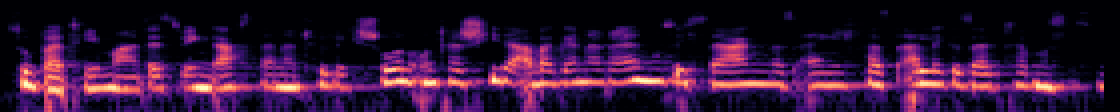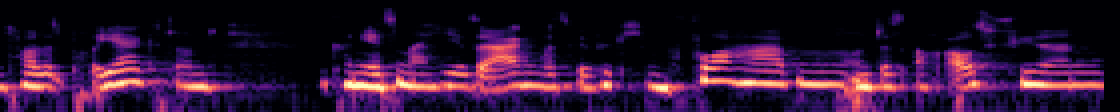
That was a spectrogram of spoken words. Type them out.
super Thema. Deswegen gab es da natürlich schon Unterschiede. Aber generell muss ich sagen, dass eigentlich fast alle gesagt haben, es ist ein tolles Projekt und wir können jetzt mal hier sagen, was wir wirklich vorhaben und das auch ausführen.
